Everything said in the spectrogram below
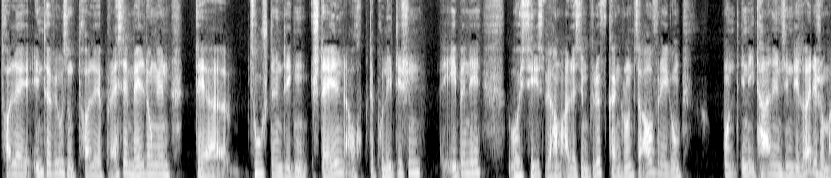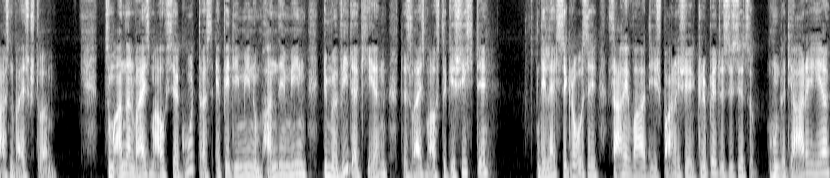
tolle Interviews und tolle Pressemeldungen der zuständigen Stellen, auch der politischen Ebene, wo es hieß, wir haben alles im Griff, kein Grund zur Aufregung. Und in Italien sind die Leute schon massenweise gestorben. Zum anderen weiß man auch sehr gut, dass Epidemien und Pandemien immer wiederkehren. Das weiß man aus der Geschichte. Die letzte große Sache war die spanische Grippe. Das ist jetzt 100 Jahre her.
